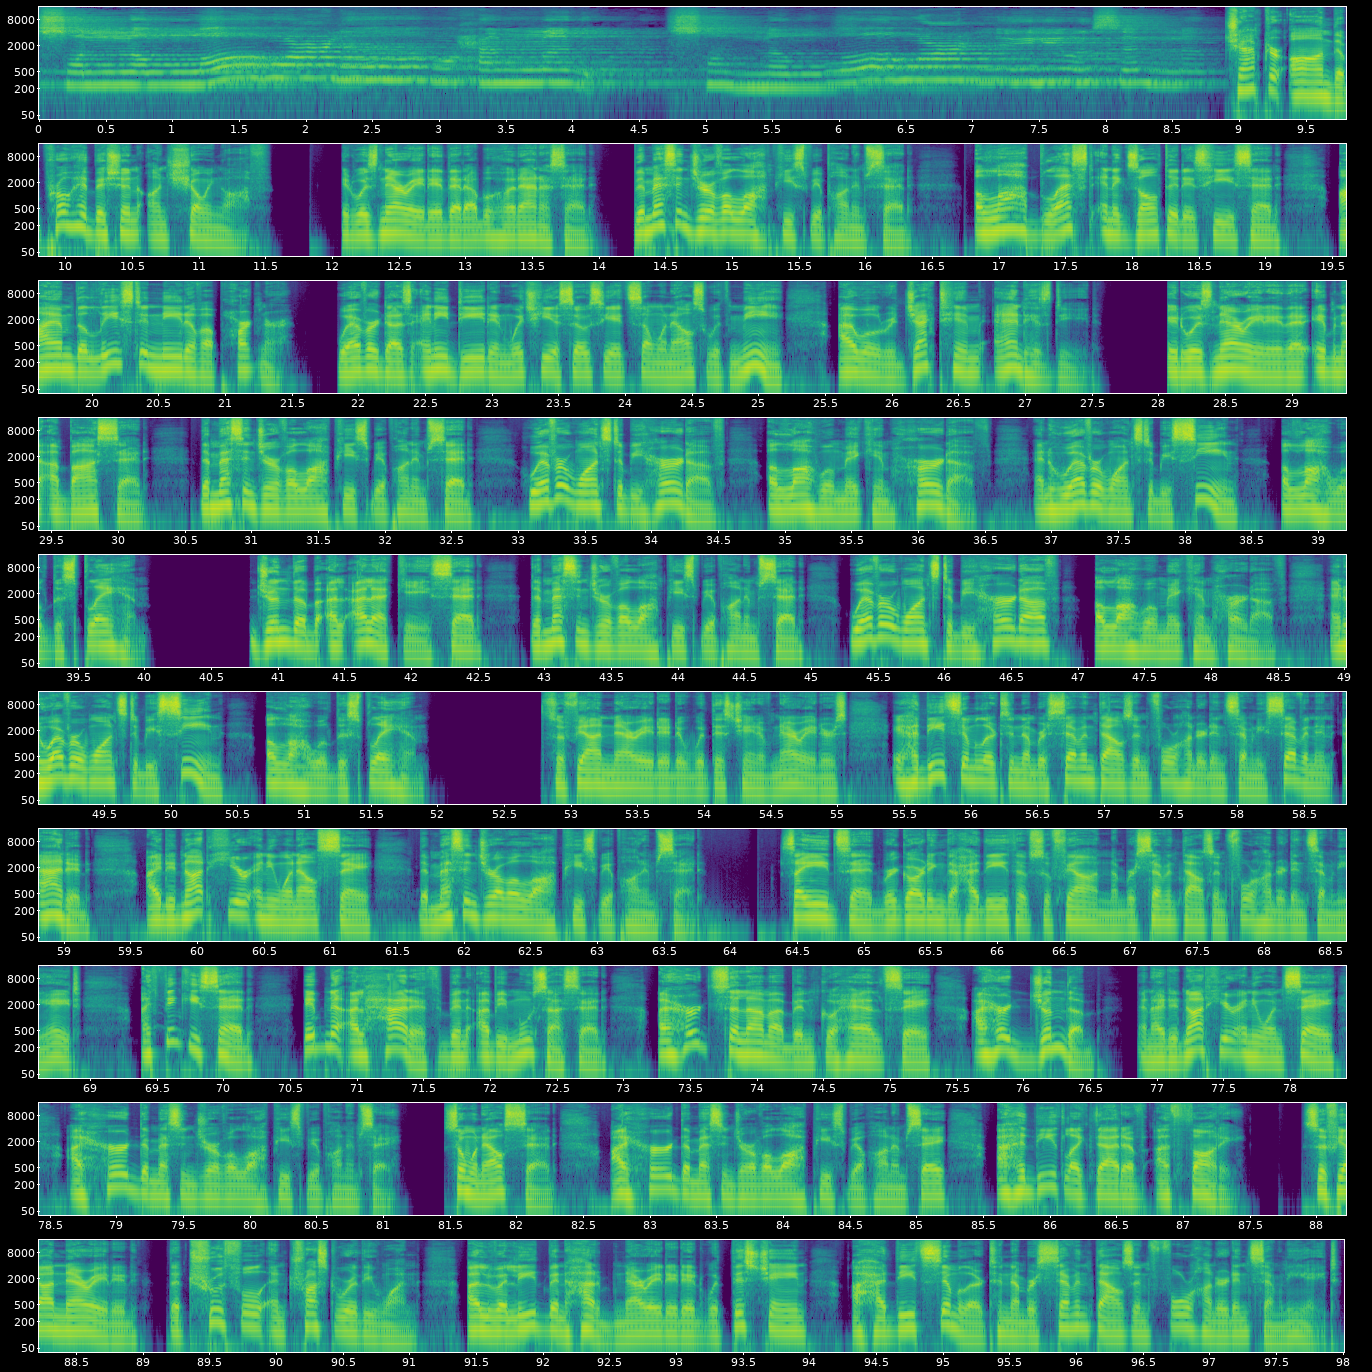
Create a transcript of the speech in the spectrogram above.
صلى الله على محمد صلى الله عليه وسلم Chapter on the prohibition on showing off. It was narrated that Abu Huraira said, The Messenger of Allah, peace be upon him, said, Allah, blessed and exalted is He, said, I am the least in need of a partner. Whoever does any deed in which he associates someone else with me, I will reject him and his deed. It was narrated that Ibn Abbas said, The Messenger of Allah, peace be upon him, said, Whoever wants to be heard of, Allah will make him heard of, and whoever wants to be seen, Allah will display him. Jundab al Alaki said, The Messenger of Allah, peace be upon him, said, Whoever wants to be heard of, Allah will make him heard of, and whoever wants to be seen, Allah will display him. Sufyan narrated it with this chain of narrators a hadith similar to number 7477 and added, I did not hear anyone else say, The Messenger of Allah, peace be upon him, said. Sa'id said regarding the hadith of Sufyan, number 7478, I think he said, Ibn al Harith bin Abi Musa said, I heard Salama bin Kuhail say, I heard Jundab, and I did not hear anyone say, I heard the Messenger of Allah, peace be upon him, say. Someone else said, I heard the Messenger of Allah, peace be upon him, say a hadith like that of Ath-Thawri. Sufyan narrated, the truthful and trustworthy one. Al Walid bin Harb narrated it with this chain, a hadith similar to number 7478.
